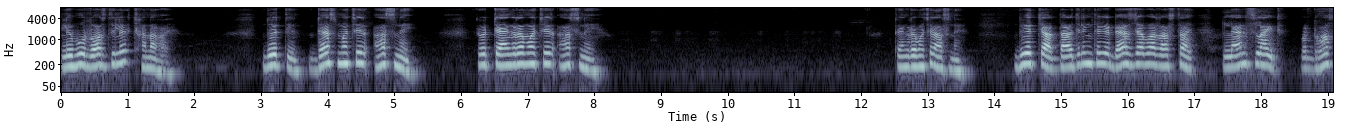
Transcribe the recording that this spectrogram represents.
লেবুর রস দিলে ছানা হয়। দুয়ের তিন, ড্যাশ মাছের আঁশ নেই। ট্যাংরা মাছের আঁশ নেই। ট্যাংরা মাছের আঁশ নেই দুয়ের চার, দার্জিলিং থেকে ড্যাশ যাবার রাস্তায় ল্যান্ডস্লাইড বা ধস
